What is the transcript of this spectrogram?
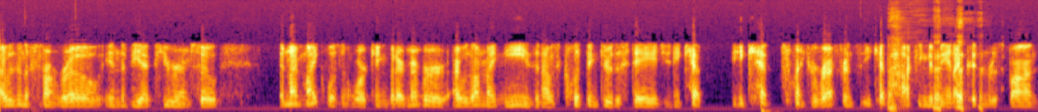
I was in the front row in the VIP room, so and my mic wasn't working. But I remember I was on my knees and I was clipping through the stage, and he kept he kept like reference, he kept talking to me, and I couldn't respond.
